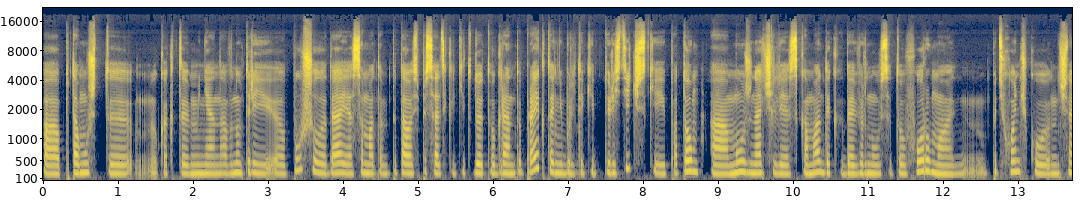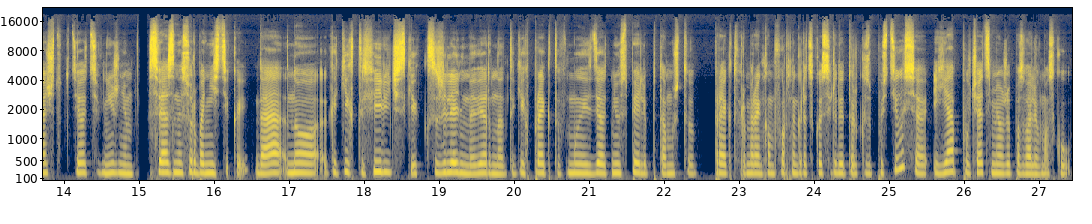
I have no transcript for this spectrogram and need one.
а, потому что ну, как-то меня на внутри э, пушило, да, я сама там пыталась писать какие-то до этого гранты проекты, они были такие туристические, и потом а, мы уже начали с командой, когда я вернулась с этого форума, потихонечку начинать что-то делать в Нижнем, связанное с урбанистикой, да, но каких-то феерических, к сожалению, наверное, таких проектов мы сделать не успели, потому что проект формирования комфортной городской среды только запустился, и я, получается, меня уже позвали в Москву.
